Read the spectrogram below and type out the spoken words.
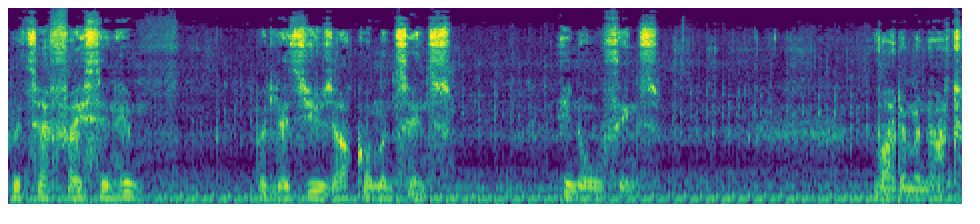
Let's have faith in Him, but let's use our common sense in all things. Vitamin out.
